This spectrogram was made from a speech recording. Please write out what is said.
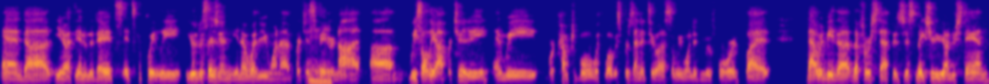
And uh, you know, at the end of the day, it's it's completely your decision. You know, whether you want to participate mm-hmm. or not. Um, we saw the opportunity, and we were comfortable with what was presented to us, so we wanted to move forward. But that would be the the first step is just make sure you understand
